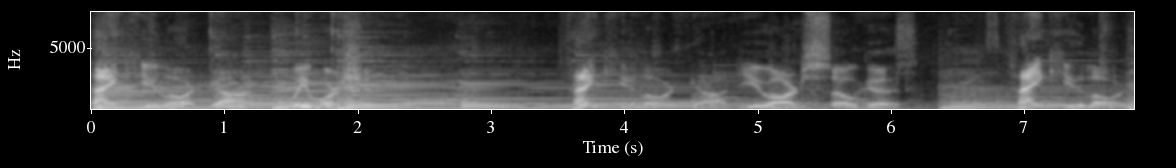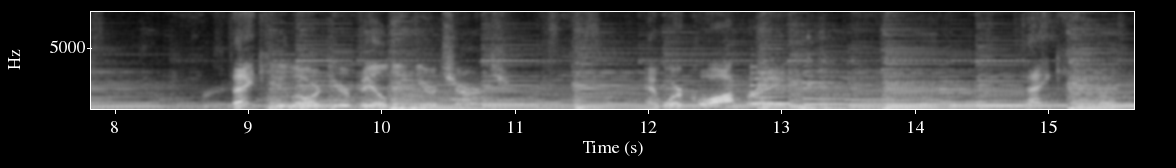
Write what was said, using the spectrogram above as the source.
Thank you, Lord God. We worship you. Thank you. You are so good. Thank you, Lord. Thank you, Lord. You're building your church and we're cooperating. Thank you, Lord.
